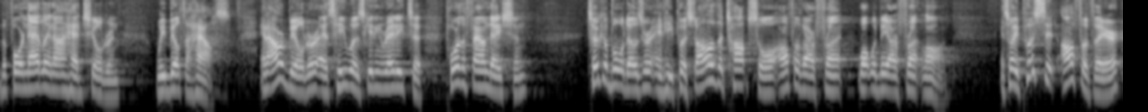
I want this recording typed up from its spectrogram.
before Natalie and I had children, we built a house. And our builder, as he was getting ready to pour the foundation, took a bulldozer and he pushed all of the topsoil off of our front, what would be our front lawn. And so he pushed it off of there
